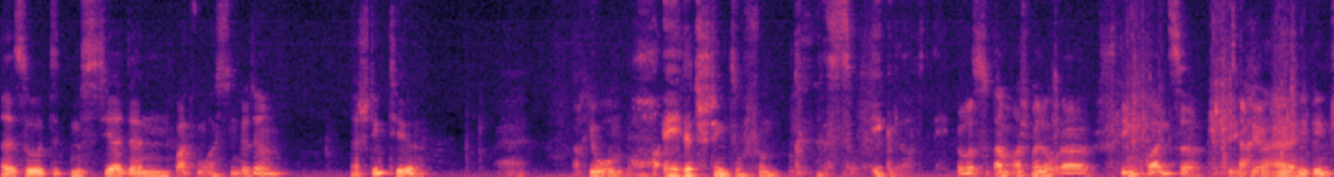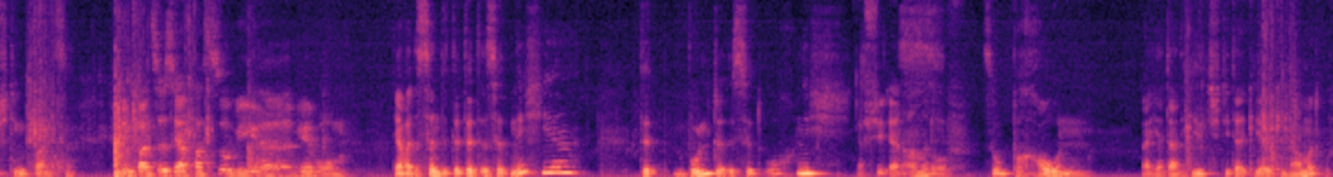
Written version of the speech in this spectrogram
Also, das müsste ja dann. Warte, wo hast du denn bitte? Ja, Stinktier. Ach, hier oben. Oh, ey, das stinkt so schon. Das ist so ekelhaft, ey. Gerösteter Marshmallow oder Stinkwanze steht Ach hier. nein, bin Stinkwanze. Stinkwanze ist ja fast so wie äh, Mehlwurm. Ja, was ist denn das? Das ist das nicht hier? Das bunte ist das auch nicht Da steht ja ein Name drauf. so braun. Naja, da hier steht da hier kein Name drauf.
